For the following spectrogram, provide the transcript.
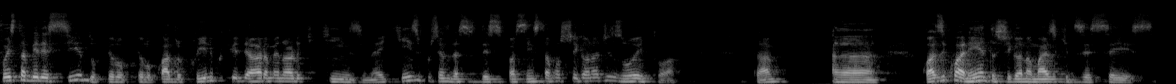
foi estabelecido pelo, pelo quadro clínico que o ideal era menor do que 15, né? E 15% desses, desses pacientes estavam chegando a 18, ó tá? Uh, quase 40, chegando a mais do que 16.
